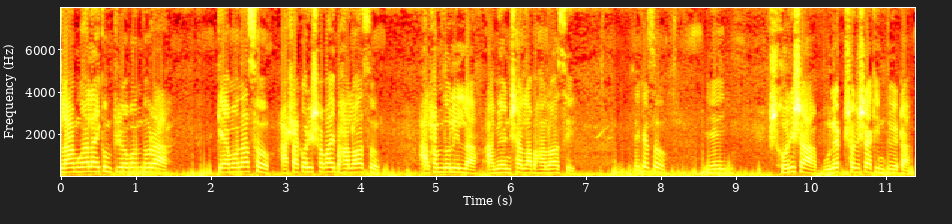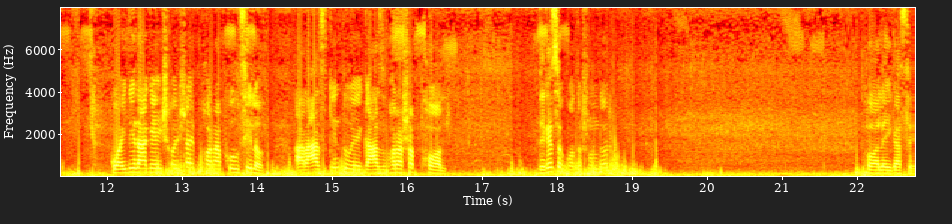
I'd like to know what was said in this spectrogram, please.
আসসালামু আলাইকুম প্রিয় বন্ধুরা। কেমন আছো? আশা করি সবাই ভালো আছো। আলহামদুলিল্লাহ আমি ইনশাল্লাহ ভালো আছি। দেখেছ? এই সরিষা, বুলেট সরিষা কিন্তু এটা। কয়দিন আগে এই সরিষায় ভরা ফুল ছিল, আর আজ কিন্তু এই গাছ ভরা সব ফল। দেখেছ কত সুন্দর? ফল এই গাছে।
